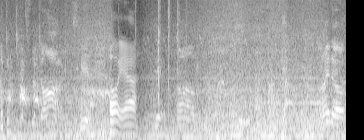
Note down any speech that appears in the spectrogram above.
It's. It's the dogs. Oh, yeah. Um, I know.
